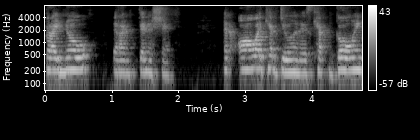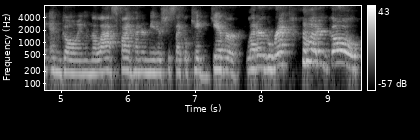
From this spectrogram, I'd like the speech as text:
But I know that I'm finishing. And all I kept doing is kept going and going. And the last 500 meters, just like, okay, give her, let her rip, let her go.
